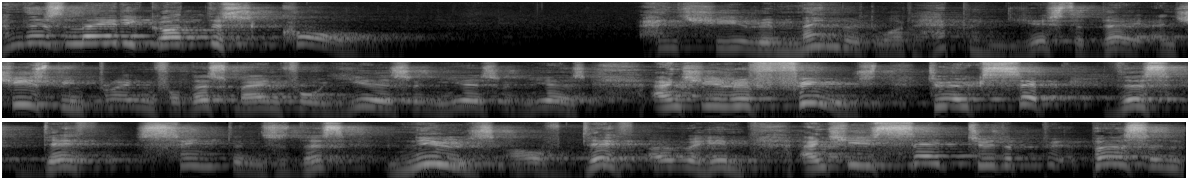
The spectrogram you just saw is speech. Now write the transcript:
and this lady got this call. And she remembered what happened yesterday. And she's been praying for this man for years and years and years. And she refused to accept this death sentence, this news of death over him. And she said to the person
